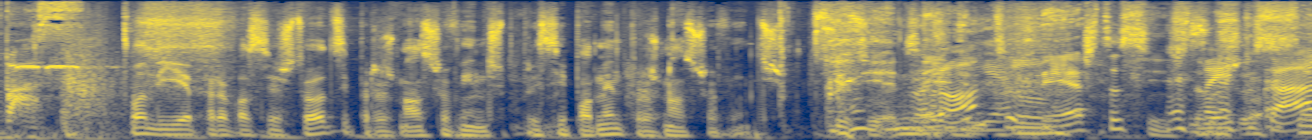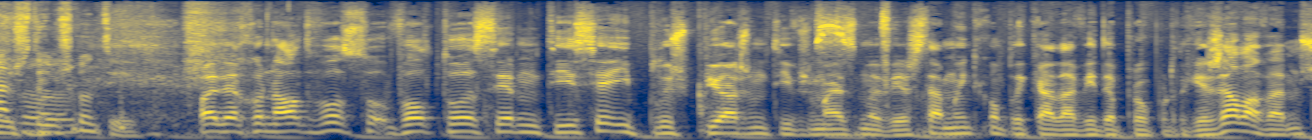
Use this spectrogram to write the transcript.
passa. Bom dia para vocês todos e para os nossos ouvintes, principalmente para os nossos ouvintes. Sim, sim, Pronto. Nesta sim, estamos, educado. estamos contigo. Olha, Ronaldo vol- voltou a ser notícia e pelos piores motivos, mais uma vez. Está muito complicada a vida para o português. Já lá vamos.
